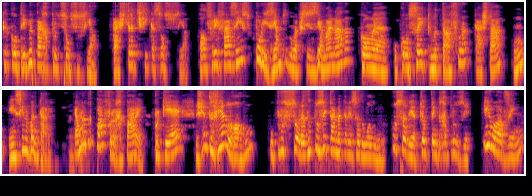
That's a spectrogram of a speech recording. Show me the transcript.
que contribui para a reprodução social, para a estratificação social. Paulo Freire faz isso, por exemplo, não é preciso dizer mais nada, com a, o conceito metáfora, cá está, um, ensino bancário. É uma metáfora, reparem, porque é, a gente vê logo o professor a depositar na cabeça do aluno o saber que ele tem de reproduzir igualzinho.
